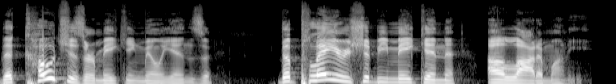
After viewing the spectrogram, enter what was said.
the coaches are making millions, the players should be making a lot of money.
